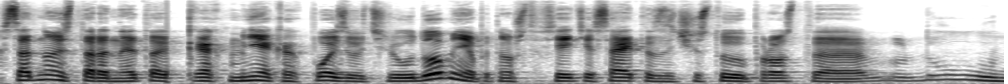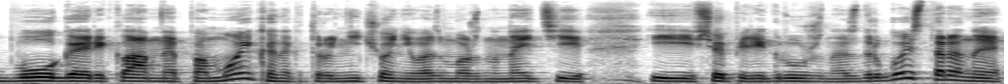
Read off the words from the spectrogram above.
с одной стороны, это как мне, как пользователю, удобнее, потому что все эти сайты зачастую просто убогая рекламная помойка, на которую ничего невозможно найти, и все перегружено. С другой стороны,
